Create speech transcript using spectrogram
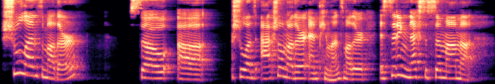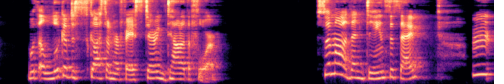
Shulan's mother, so uh, Shulan's actual mother and Pinlan's mother, is sitting next to Sun Mama with a look of disgust on her face, staring down at the floor. Sun Mama then deigns to say, mm,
